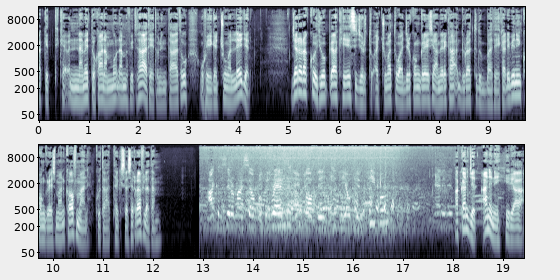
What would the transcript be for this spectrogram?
akka itti kennametti yookaan ammoo nama fitisaate tun hin taatu uf eegachuu mallee jedhe. jara rakkoo Itoophiyaa keessi jirtu achumatti waajjira koongireesii Ameerikaa duratti dubbate kadhibini koongireesmaan Kaufman kutaa Teksas irraa filatama. Akkan jedhe ani hiriyaa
